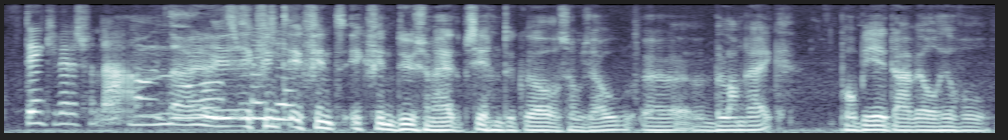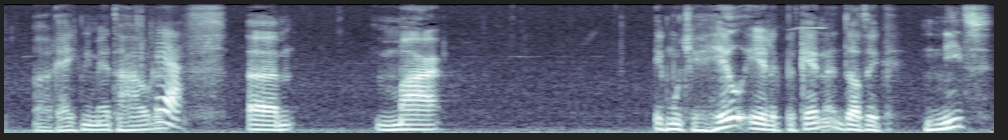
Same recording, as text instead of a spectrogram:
Of denk je wel eens van, nou, ik een ik, vind, ik, vind, ik vind duurzaamheid op zich natuurlijk wel sowieso eh, belangrijk. Ik probeer daar wel heel veel eh, rekening mee te houden. Ja, Ehm, maar ik moet je heel eerlijk bekennen dat ik niet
